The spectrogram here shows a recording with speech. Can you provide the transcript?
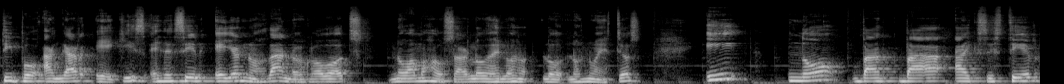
tipo hangar X, es decir, ellos nos dan los robots, no vamos a usarlo de los, los, nuestros. Y no va, va a existir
